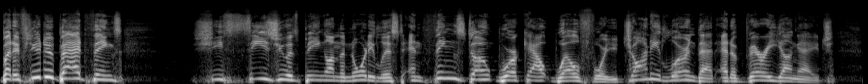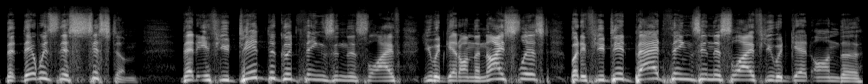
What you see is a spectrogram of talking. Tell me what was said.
but if you do bad things, she sees you as being on the naughty list and things don't work out well for you. Johnny learned that at a very young age. That there was this system that if you did the good things in this life, you would get on the nice list, but if you did bad things in this life, you would get on the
